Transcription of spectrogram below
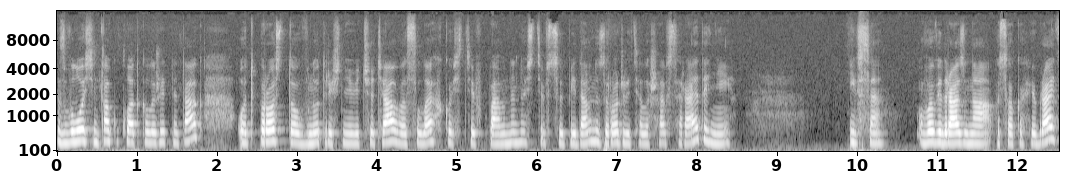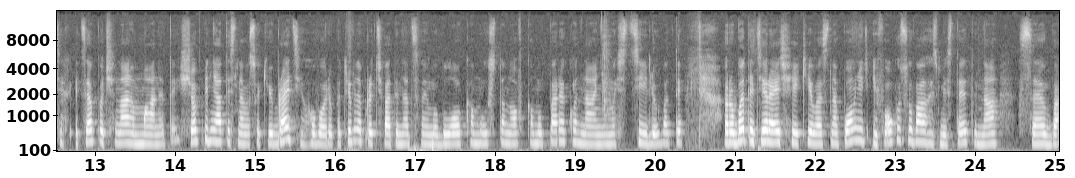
з волоссям так укладка лежить не так. От просто внутрішнє відчуття у вас легкості, впевненості в собі, давно зароджується лише всередині. І все ви відразу на високих вібраціях, і це починає манити. Щоб піднятися на високі вібрації, говорю, потрібно працювати над своїми блоками, установками, переконаннями, зцілювати, робити ті речі, які вас наповнюють, і фокус уваги змістити на себе.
